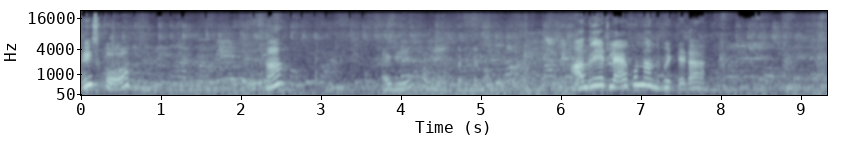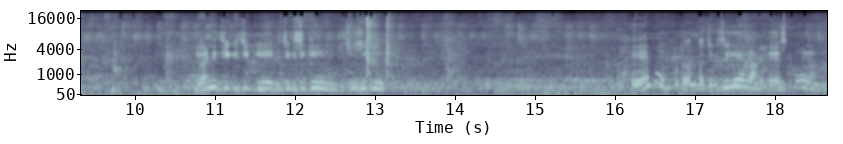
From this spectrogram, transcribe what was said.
తీసుకో. అది ఇట్లా లేకుండా అంత పెట్టాడా? ఇవన్నీ జిగి జిగి జిగి జిగి జిగి. ఏదో ఇప్పుడు అంత జిగి జిగేయాలి అంత వేసుకోవాలని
